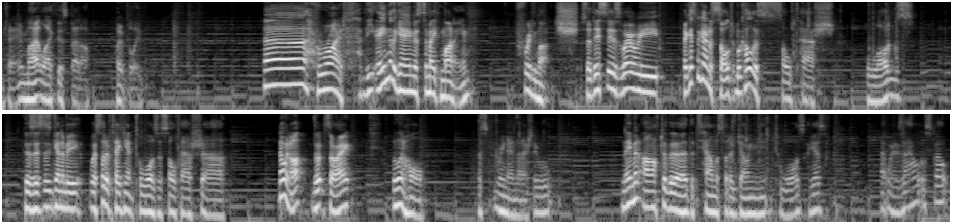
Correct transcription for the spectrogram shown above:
Okay, it might like this better, hopefully. Uh, right. The aim of the game is to make money, pretty much. So this is where we, I guess we're going to salt, we'll call this saltash logs. Because this is going to be, we're sort of taking it towards the Saltash, uh, no we're not, that's alright. Willenhall. Let's rename that actually. We'll name it after the, the town we're sort of going towards, I guess. That way, is that how it was spelled?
